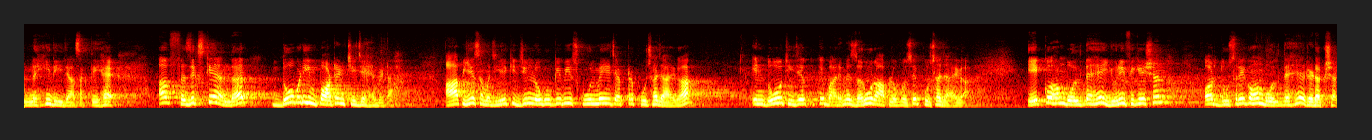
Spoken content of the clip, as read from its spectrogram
नहीं दी जा सकती है। अब फिज़िक्स के अंदर दो बड़ी इंपॉर्टेंट चीज़ें हैं बेटा। आप ये समझिए कि जिन लोगों के भी स्कूल में ये चैप्टर पूछा जाएगा, इन दो चीज़ों के बारे में ज़रूर आप लोगों से पूछा जाएगा। एक को हम बोलते हैं यूनिफिकेशन और दूसरे को हम बोलते हैं रिडक्शन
